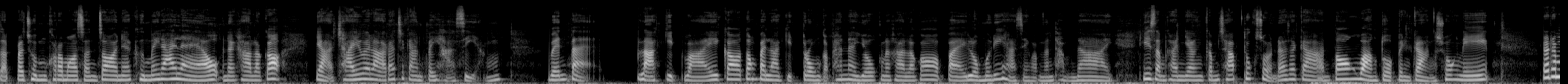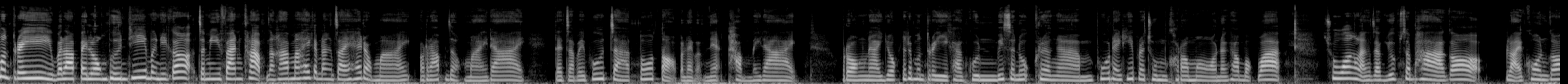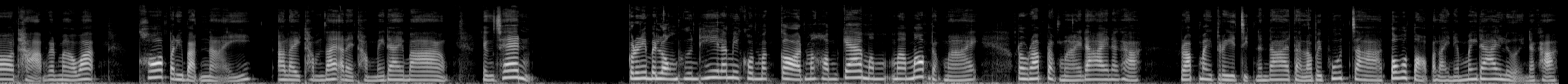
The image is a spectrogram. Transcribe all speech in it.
จัดประชุมครมสัญจรเนี่ยคือไม่ได้แล้วนะคะ แล้วก็อย่าใช้เวลาราชการไปหาเสียง เว้นแต่ลากิจไว้ก็ต้องไปลากิจตรงกับท่านนายกนะคะ แล้วก็ไปลงพื้นที่หาเสียงแบบนั้นทำได้ ที่สำคัญยังกำชับทุกส่วนราชการต้องวางตัวเป็นกลางช่วงนี้ รัฐมนตรีเวลาไปลงพื้นที่บางทีก็จะมีแฟนคลับนะคะ มาให้กำลังใจให้ดอกไม้รับดอกไม้ได้ แต่จะไปพูดจาโต้ตอบอะไรแบบเนี้ยทำไม่ได้ รองนายกรัฐมนตรีค่ะคุณวิษณุเครืองาม ผู้ในที่ประชุมครมนะคะบอกว่าช่วงหลังจากยุบสภาก็หลายคนก็ถามกันมาว่า ข้อปฏิบัติไหนอะไรทำได้อะไรทำไม่ได้บ้าง อย่างเช่น กรณีไปลงพื้นที่แล้วมีคนมากอดมาหอมแก้มมามามอบดอกไม้ เรารับดอกไม้ได้นะคะ รับไมตรีจิตนั้นได้ แต่เราไปพูดจาโต้ตอบอะไรเนี่ยไม่ได้เลยนะคะ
